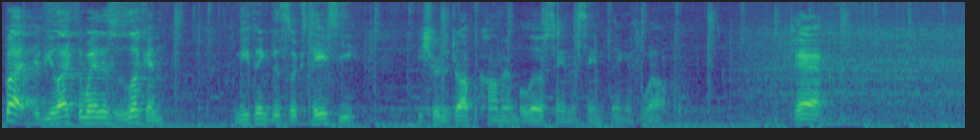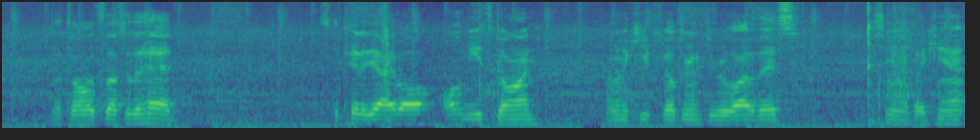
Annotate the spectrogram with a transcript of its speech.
But if you like the way this is looking and you think this looks tasty, be sure to drop a comment below saying the same thing as well. Okay. That's all that's left of the head. It's the pit of the eyeball. All the meat's gone. I'm gonna keep filtering through a lot of this, seeing if I can't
